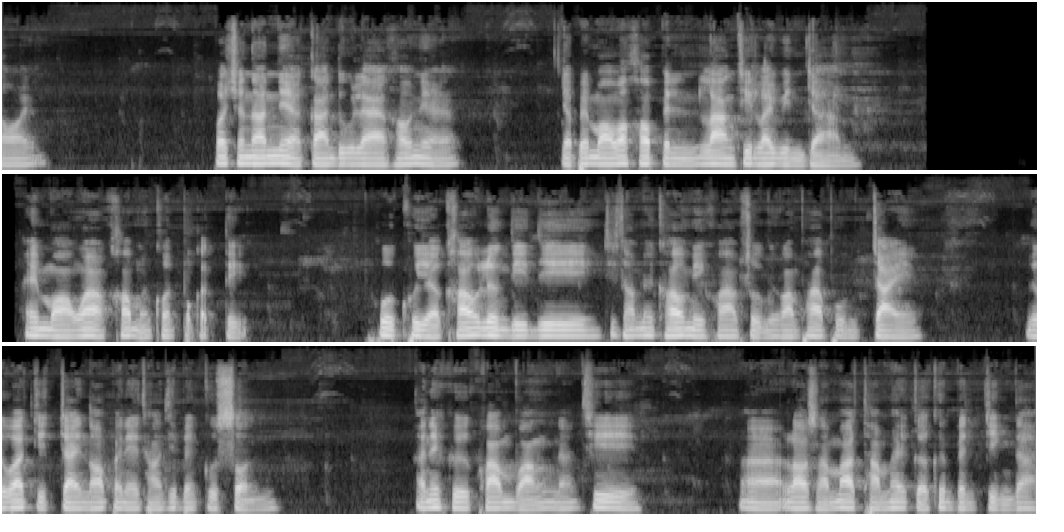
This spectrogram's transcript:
น้อย เพราะฉะนั้นเนี่ยการดูแลเขาเนี่ยอย่าไปมองว่าเขาเป็นร่างที่ไร้วิญญาณ ให้มองว่าเขาเหมือนคนปกติ พูดคุยกับเขาเรื่องดีๆ ที่ทำให้เขามีความสุขมีความภาคภูมิใจ หรือว่าจิตใจน้อมไปในทางที่เป็นกุศล อันนี้คือความหวังนะที่ เราสามารถทำให้เกิดขึ้นเป็นจริงได้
